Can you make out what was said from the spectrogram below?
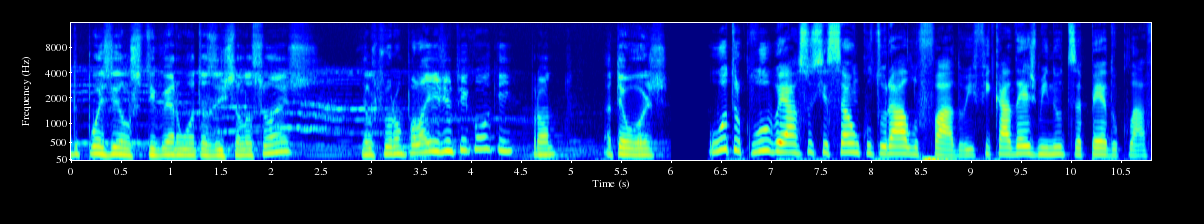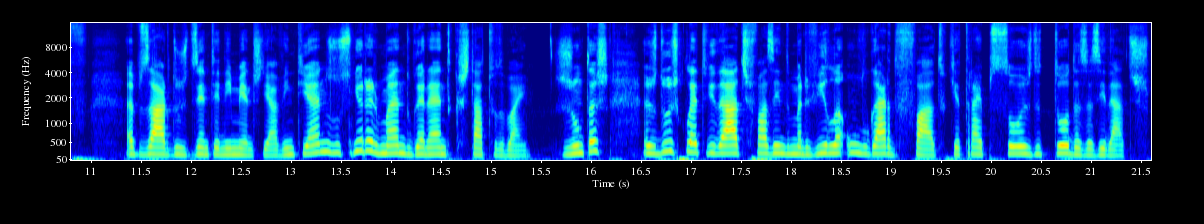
Depois eles tiveram outras instalações, eles foram para lá e a gente ficou aqui. Pronto, até hoje. O outro clube é a Associação Cultural Lufado e fica a 10 minutos a pé do CLAF. Apesar dos desentendimentos de há 20 anos, o Sr. Armando garante que está tudo bem. Juntas, as duas coletividades fazem de Marvila um lugar de fado que atrai pessoas de todas as idades.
